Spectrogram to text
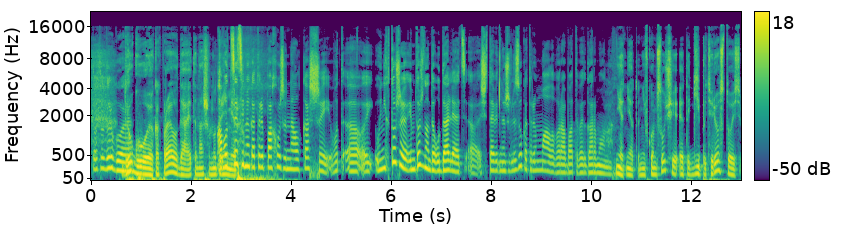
Что-то другое. другое. Как правило, да, это наш А внутренний вот мир. с этими, которые похожи на алкашей, вот э, у них тоже, им тоже надо удалять э, щитовидную железу, которая мало вырабатывает гормонов. Нет, нет, ни в коем случае. Это гипотиреоз, то есть,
